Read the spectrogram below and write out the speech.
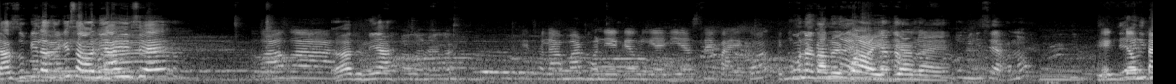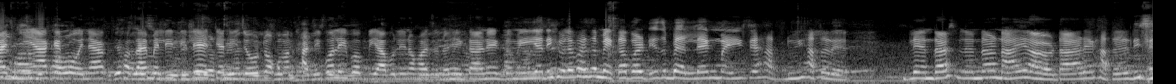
লাজুকি লাজুকি চাৱনী আহিছে ধুনীয়া এইফালে আমাৰ ভনীয়েকে উলিয়াই দি আছে বাইকক একো নাজানো একো আইডিয়া নাই একদম তাই ধুনীয়াকে কইনাক সজাই মেলি দিলে এতিয়া নিজেওতো অকণমান সাজিব লাগিব বিয়া বুলি নহয় জানো সেইকাৰণে একদম এয়া দেখিবলৈ পাইছে মেকআপ আৰ্টিষ্ট বেলেগ মাৰিছে হাত দুই হাতেৰে ব্লেণ্ডাৰ চিলেণ্ডাৰ নাই আৰু ডাইৰেক্ট হাতেৰে দিছে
